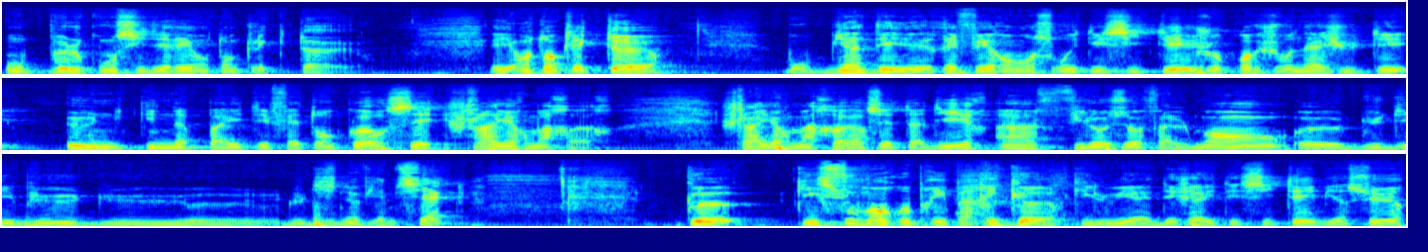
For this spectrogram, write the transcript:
on peut le considérer en tant que lecteur. Et en tant que lecteur, bien des références ont été citées, je crois que je vais en ajouter une qui n'a pas été faite encore, c'est Schleiermacher. Schleiermacher, c'est-à-dire un philosophe allemand euh, du début du, XIXe euh, siècle, que qui est souvent repris par Ricoeur, qui lui a déjà été cité, bien sûr,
